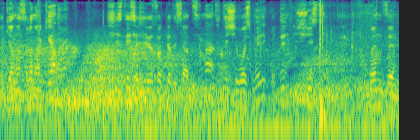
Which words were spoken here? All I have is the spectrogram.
Таке у нас Renault Kangoo. 6950 ціна, 2008 рік, 1,6 бензин.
